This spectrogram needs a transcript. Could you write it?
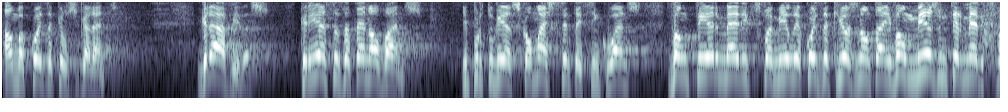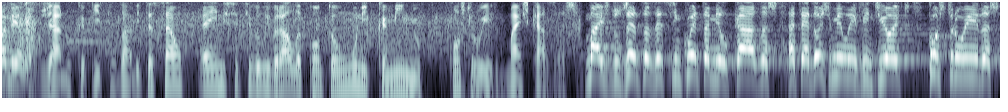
há uma coisa que eu vos garanto: grávidas, crianças até 9 anos e portugueses com mais de 65 anos vão ter médico de família, coisa que hoje não têm, vão mesmo ter médico de família. Já no capítulo da habitação, a iniciativa liberal aponta um único caminho construir mais casas. Mais 250 mil casas até 2028 construídas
